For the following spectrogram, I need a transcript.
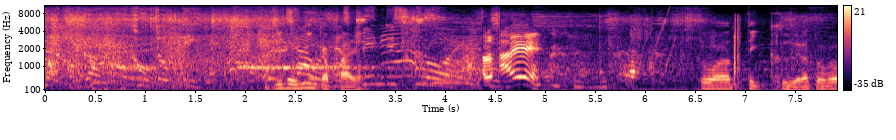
ในของเราถูกโจมตี เมื่อกี้เธอวิ่ง Tower กลับไป has been destroyed. อะไร ตัวติดขื่อแล้วตัวก็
